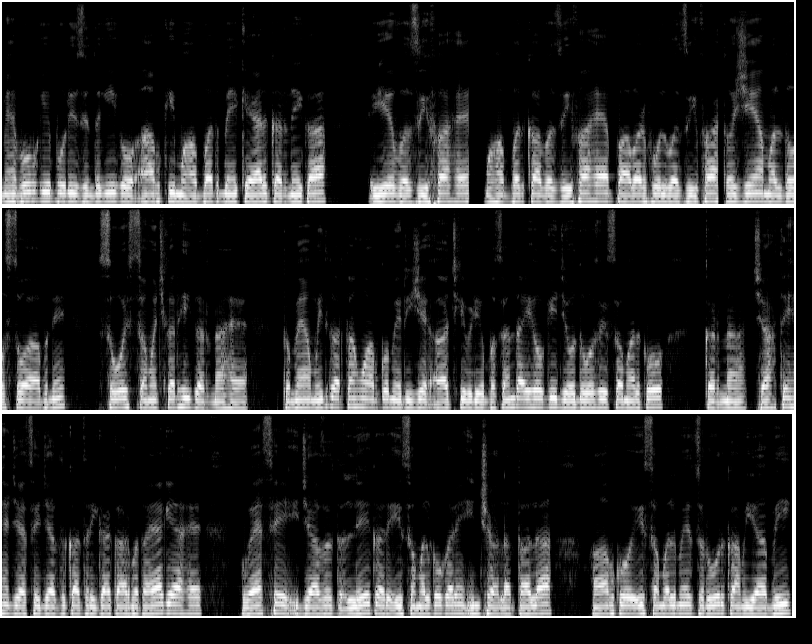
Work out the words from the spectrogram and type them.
महबूब की पूरी ज़िंदगी को आपकी मोहब्बत में कैद करने का ये वजीफ़ा है। मोहब्बत का वजीफ़ा है पावरफुल वजीफ़ा। तो ये अमल दोस्तों, आपने सोच समझ कर ही करना है। तो मैं उम्मीद करता हूँ आपको मेरी ये आज की वीडियो पसंद आई होगी। जो दोस्त इस अमल को करना चाहते हैं, जैसे इजाज़त का तरीक़ाकार बताया गया है, वैसे इजाज़त लेकर इस अमल को करें। इन ताला आपको इस अमल में ज़रूर कामयाबी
